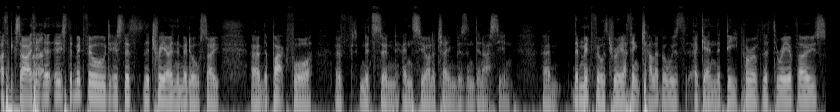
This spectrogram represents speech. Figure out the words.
I think so. I think But- that it's the midfield. It's the the trio in the middle. So uh, the back four of Knudsen, Nsiala, Chambers, and Donacien. Um, the midfield three. I think Chalobah was again the deeper of the three of those,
